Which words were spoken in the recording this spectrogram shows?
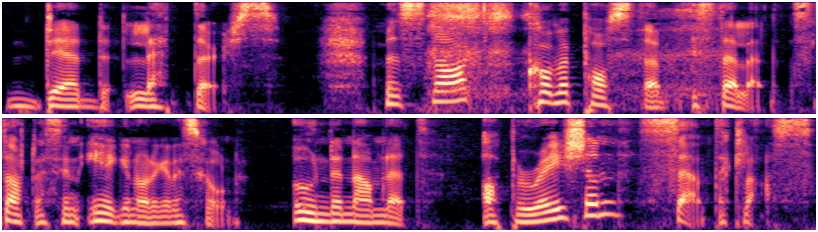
Dead Letters. Men snart kommer posten istället starta sin egen organisation under namnet Operation Santa Claus.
